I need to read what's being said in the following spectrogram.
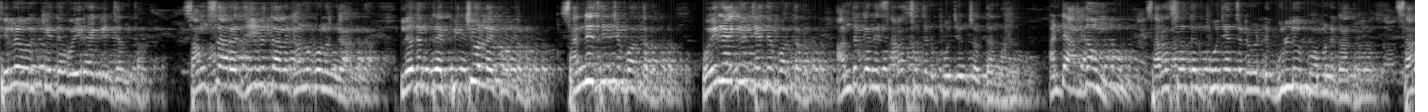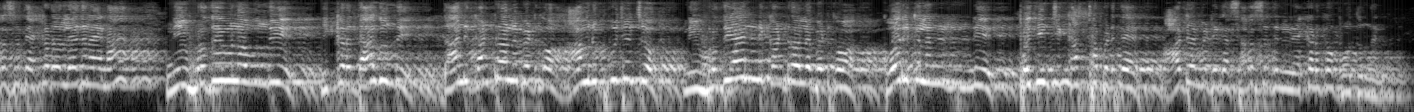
తెలివి ఎక్కువైతే వైరాగ్యించంత సంసార జీవితాలకు అనుకూలంగా లేదంటే పిచ్చోళ్ళు అయిపోతారు సన్యసించిపోతారు వైరాగ్యం చెందిపోతారు. అందుకని సరస్వతిని పూజించొద్దన్నారు. అంటే అర్థం సరస్వతిని పూజించటువంటి గుళ్ళు పోమని కాదు. సరస్వతి ఎక్కడో లేదు నాయన నీ హృదయంలో ఉంది ఇక్కడ దాగుంది దాన్ని కంట్రోల్లో పెట్టుకో ఆమెను పూజించు నీ హృదయాన్ని కంట్రోల్లో పెట్టుకో కోరికలన్నింటినీ త్యజించి కష్టపడితే ఆటోమేటిక్గా సరస్వతి నేను ఎక్కడికో పోతుందని.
